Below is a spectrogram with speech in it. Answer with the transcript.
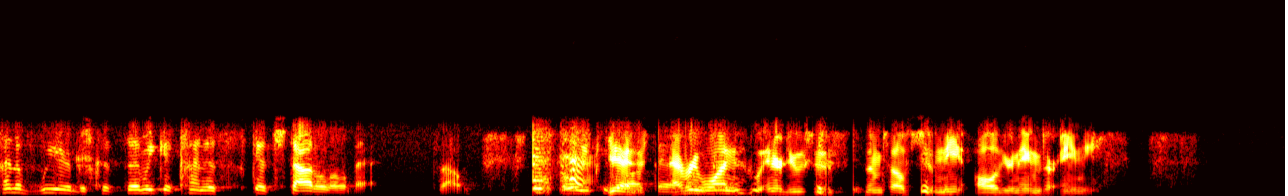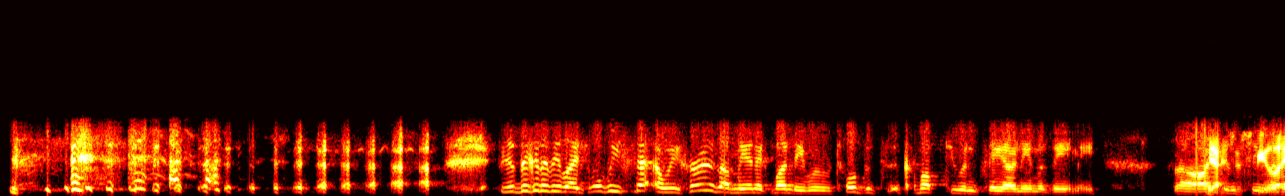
kind of weird because then we get kind of sketched out a little bit. So just all you people Yeah, just everyone who introduces themselves to me, all of your names are Amy. They're going to be like, well, we said we heard it on Manic Monday. We were told to come up to you and say our name is Amy. So I yeah, can just see be like,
